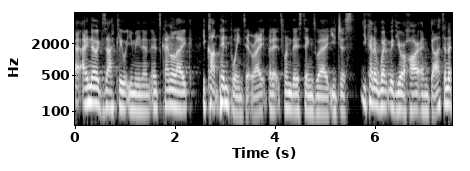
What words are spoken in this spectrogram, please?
I know exactly what you mean. And it's kind of like you can't pinpoint it, right? But it's one of those things where you just, you kind of went with your heart and gut. And,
